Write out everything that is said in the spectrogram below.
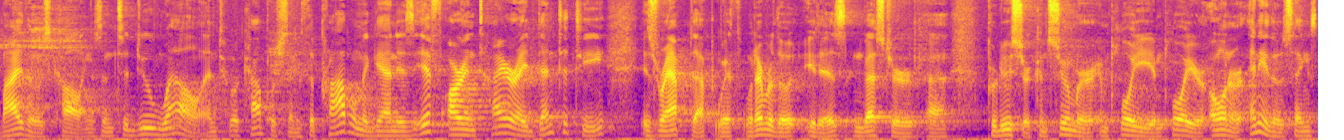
by those callings and to do well and to accomplish things. The problem, again, is if our entire identity is wrapped up with whatever the, it is investor, uh, producer, consumer, employee, employer, owner, any of those things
